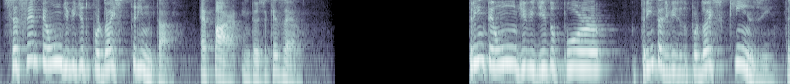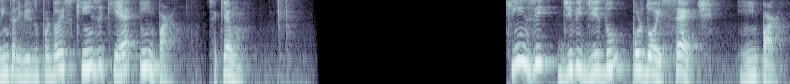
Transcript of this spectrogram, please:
61 dividido por 2, 30. É par. Então esse aqui é 0. 31 dividido por. 30 dividido por 2, 15. 30 dividido por 2, 15, que é ímpar. Esse aqui é 1. 15 dividido por 2, 7, ímpar.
